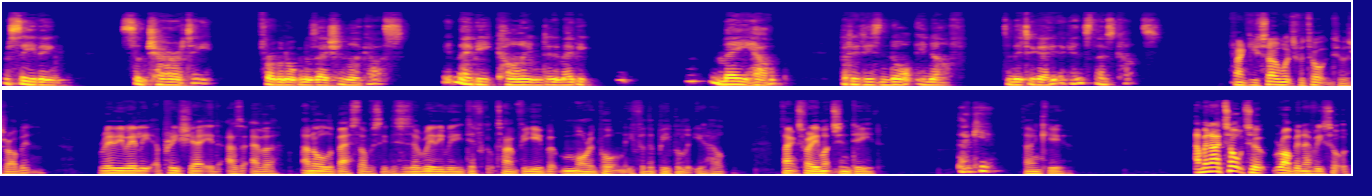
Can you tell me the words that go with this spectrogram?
receiving some charity from an organization like us. It may be kind and it may be, may help, but it is not enough to mitigate against those cuts. Thank you so much for talking to us, Robin. Really, really appreciated as ever, and all the best. Obviously, this is a really, really difficult time for you, but more importantly, for the people that you help. Thanks very much indeed. Thank you. Thank you. I mean, I talk to Robin every sort of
